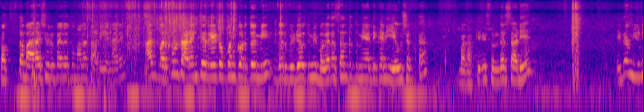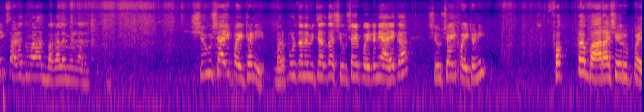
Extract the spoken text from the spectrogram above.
फक्त बाराशे रुपयाला तुम्हाला साडी येणार आहे. आज भरपूर साड्यांचे रेट ओपन करतोय मी. जर व्हिडिओ तुम्ही बघत असाल तर तुम्ही या ठिकाणी येऊ शकता. बघा किती सुंदर साडी आहे. एकदम युनिक साड्या तुम्हाला आज बघायला मिळणार आहेत. शिवशाही पैठणी. भरपूर जण विचारतात शिवशाही पैठणी आहे का? शिवशाही पैठणी फक्त बाराशे रुपये.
